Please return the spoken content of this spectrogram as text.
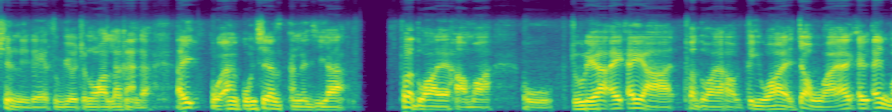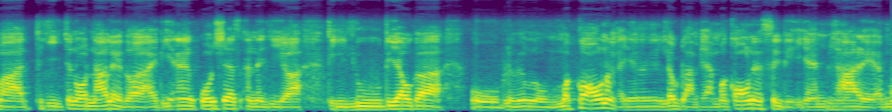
ဖြစ်နေတယ်ဆိုပြီးတော့ကျွန်တော်ကလက်ခံတာအဲ့ဟို unconscious energy ကထွက်သွားတဲ့ဟာမှာဟိုလူတွေကအဲ့အဲ့ဟာထွက်သွားတဲ့ဟာကိုတီသွားတယ်ကြောက်သွားအဲ့အဲ့အဲ့မှာဒီကျွန်တော်နားလဲသွားအဲ့ဒီ unconscious energy ကဒီလူတယောက်ကဟိုဘယ်လိုပြောလို့မကောင်းတဲ့အရင်လောက်တာများမကောင်းတဲ့စိတ်တွေအရင်များတယ်မ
